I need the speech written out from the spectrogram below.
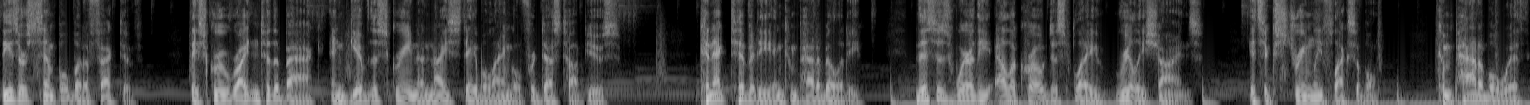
These are simple but effective. They screw right into the back and give the screen a nice stable angle for desktop use. Connectivity and compatibility. This is where the Elecrow display really shines. It's extremely flexible, compatible with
